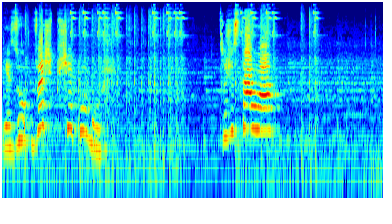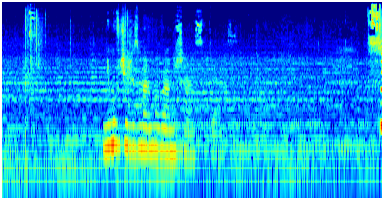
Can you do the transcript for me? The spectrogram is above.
Jezu, weź psie pomóż! Co się stało? Nie mówcie, że zmarnowałam szansę teraz. Co?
